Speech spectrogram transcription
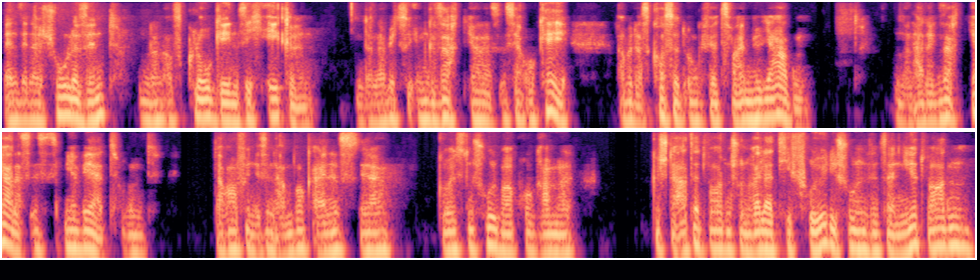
wenn sie in der Schule sind und dann aufs Klo gehen, sich ekeln. Und dann habe ich zu ihm gesagt, ja, das ist ja okay, aber das kostet ungefähr zwei Milliarden. Und dann hat er gesagt, ja, das ist mir wert. Und daraufhin ist in Hamburg eines der größten Schulbauprogramme gestartet worden, schon relativ früh. Die Schulen sind saniert worden.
